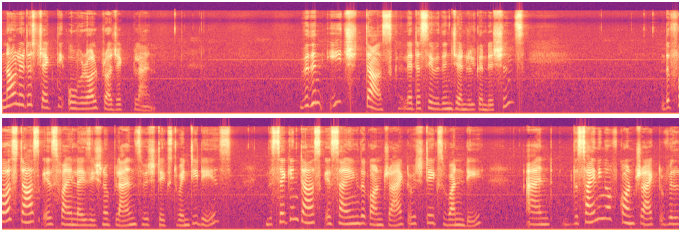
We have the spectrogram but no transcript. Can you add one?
now let us check the overall project plan. Within each task, let us say within general conditions, the first task is finalization of plans which takes 20 days. The second task is signing the contract which takes one day and the signing of contract will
